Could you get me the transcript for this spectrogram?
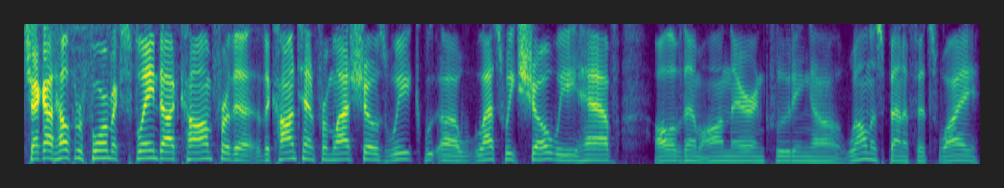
Check out healthreformexplained.com for the, the content from last show's week. Uh, last week's show, we have all of them on there, including uh, wellness benefits. Why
